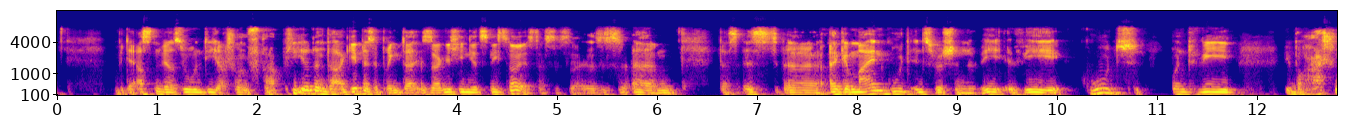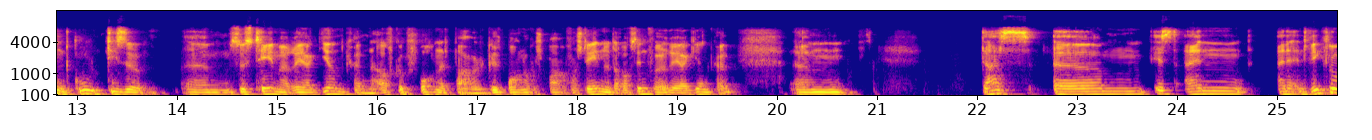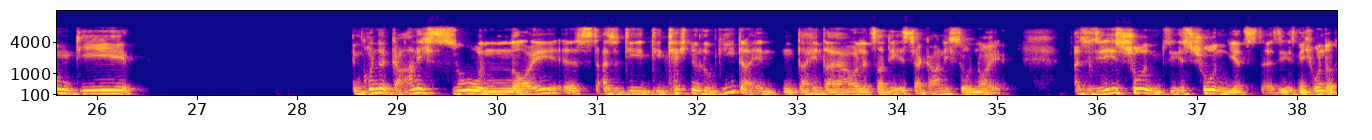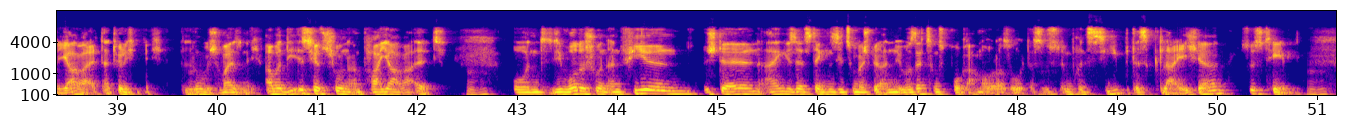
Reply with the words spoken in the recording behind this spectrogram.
mit der ersten Version, die ja schon frappierende Ergebnisse bringt, da sage ich Ihnen jetzt nichts Neues. Das ist, das ist, ähm, das ist äh, allgemein gut inzwischen, wie, wie gut und wie überraschend gut diese ähm, Systeme reagieren können, auf gesprochene Sprache, gesprochene Sprache verstehen und darauf sinnvoll reagieren können. Ähm, das ähm, ist ein, eine Entwicklung, die im Grunde gar nicht so neu ist. Also die, die Technologie dahinten, dahinter, Herr Hollitzer, die ist ja gar nicht so neu. Also sie ist schon, sie ist schon jetzt, sie ist nicht hunderte Jahre alt, natürlich nicht, logischerweise nicht. Aber die ist jetzt schon ein paar Jahre alt. Mhm. Und sie wurde schon an vielen Stellen eingesetzt. Denken Sie zum Beispiel an Übersetzungsprogramme oder so. Das ist im Prinzip das gleiche System. Mhm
